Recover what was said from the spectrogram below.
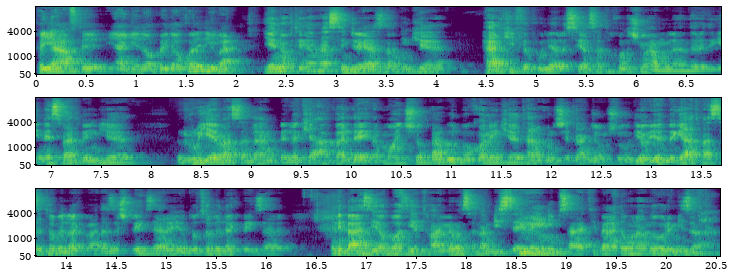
تا یه هفته این اگه ادامه پیدا کنه دیگه بعد یه نکته هم هست اینجا یزدان این که هر کیف پولی حالا سیاست خودش معمولا داره دیگه نسبت به اینکه روی مثلا بلاک اول دقیقا ماین شد قبول بکنه که تراکنش انجام شد یا بیاد بگه حتما سه تا بلاک بعد ازش بگذره یا دو تا بلاک بگذره. یعنی بعضیا باز یه time مثلا 20 دقیقه نیم ساعتی بعد اونم دوباره می‌ذارن.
